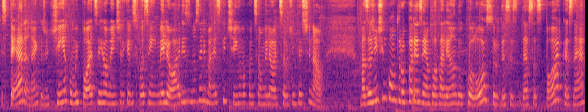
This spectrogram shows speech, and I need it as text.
espera, né? Que a gente tinha como hipótese realmente de que eles fossem melhores nos animais que tinham uma condição melhor de saúde intestinal. Mas a gente encontrou, por exemplo, avaliando o colostro desses, dessas porcas, né?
